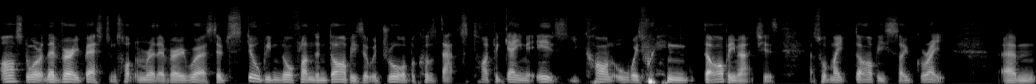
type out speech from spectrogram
Arsenal were at their very best and Tottenham were at their very worst, there'd still be North London derbies that would draw because that's the type of game it is. You can't always win derby matches. That's what makes derbies so great. Um,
